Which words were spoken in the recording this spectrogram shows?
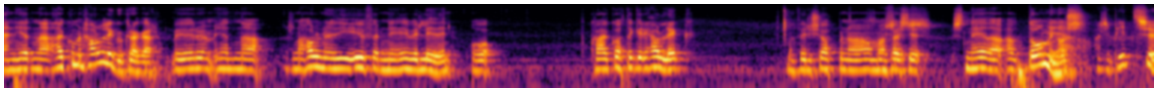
en hérna, það er komin háluleiku krakkar. Við erum hérna svona hálunöð í yfirferðinni yfir liðin og hvað er gott að gera í háluleik maður fyrir sjoppuna og maður fær sér- sér sneiða af Dominos. Já, pítsu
